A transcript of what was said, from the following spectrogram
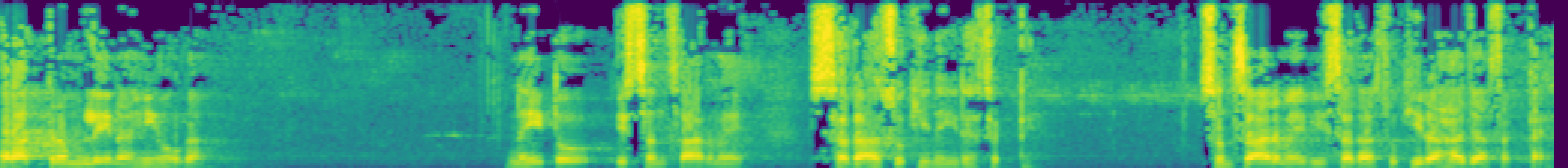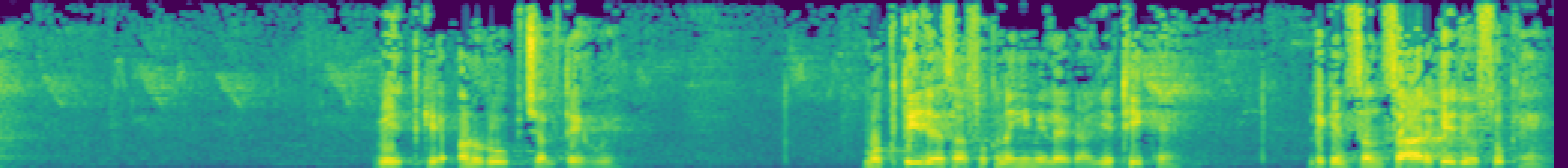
पराक्रम लेना ही होगा। नहीं तो इस संसार में सदा सुखी नहीं रह सकते। संसार में भी सदा सुखी रहा जा सकता है। वेद के अनुरूप चलते हुए। मुक्ति जैसा सुख नहीं मिलेगा, ये ठीक है। लेकिन संसार के जो सुख हैं,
